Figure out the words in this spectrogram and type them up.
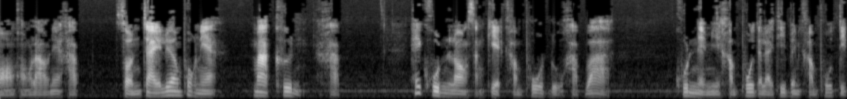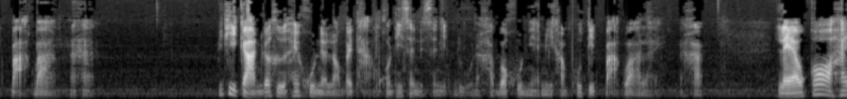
มองของเราเนี่ยครับสนใจเรื่องพวกนี้มากขึ้นนะครับ ให้คุณลองสังเกตคำพูดดูครับว่า คุณเนี่ยมีคำพูดอะไรที่เป็นคำพูดติดปากบ้างนะฮะวิธีการก็คือให้คุณเนี่ยลองไปถามคนที่สนิทสนิทดูนะครับ ว่าคุณเนี่ยมีคำพูดติดปากว่าอะไรนะครับ แล้วก็ให้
